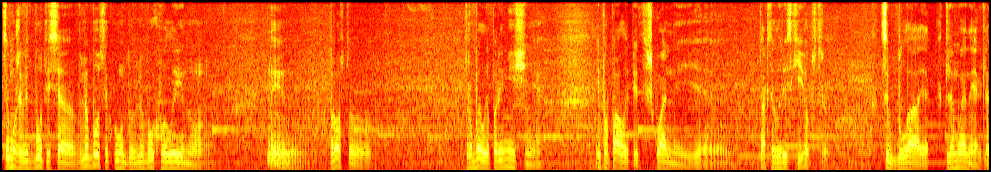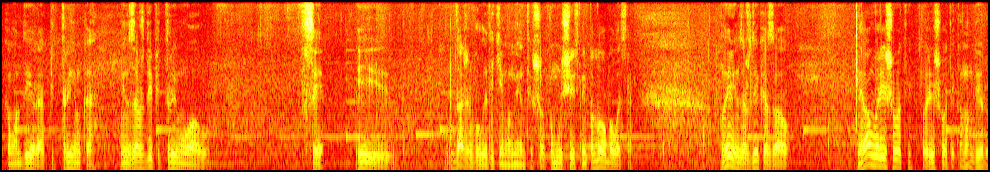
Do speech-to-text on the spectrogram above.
це може відбутися в будь-яку секунду, в будь-яку хвилину. Ми просто зробили переміщення і попали під шквальний е, артилерійський обстріл. Це була як для мене, як для командира, підтримка. Він завжди підтримував все. І навіть були такі моменти, що комусь щось не подобалося. Але він завжди казав, не вам вирішувати, вирішувати командиру.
